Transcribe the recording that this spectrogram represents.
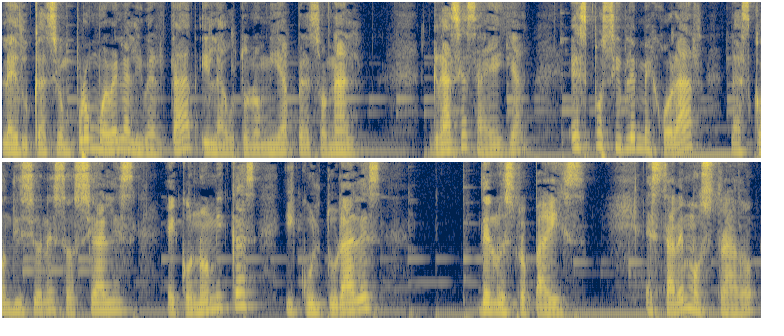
La educación promueve la libertad y la autonomía personal. Gracias a ella es posible mejorar las condiciones sociales, económicas y culturales de nuestro país. Está demostrado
